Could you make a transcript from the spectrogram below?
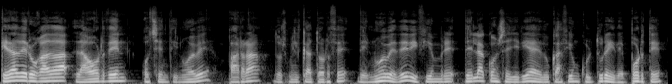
Queda derogada la Orden 89-2014 de 9 de diciembre de la Consellería de Educación, Cultura y Deporte,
